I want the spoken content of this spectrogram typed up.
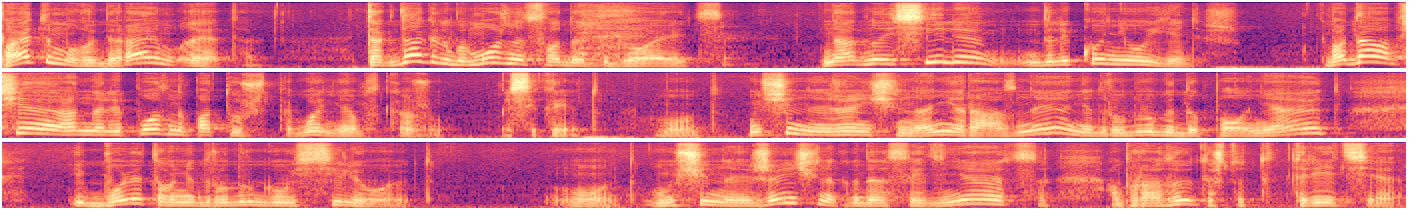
Поэтому выбираем это. Тогда как бы можно с водой договориться. На одной силе далеко не уедешь. Вода вообще рано или поздно потушит огонь, я вам скажу по секрету. Вот. Мужчина и женщина, они разные, они друг друга дополняют, и более того, они друг друга усиливают. Вот. Мужчина и женщина, когда соединяются, образуют что-то третье.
